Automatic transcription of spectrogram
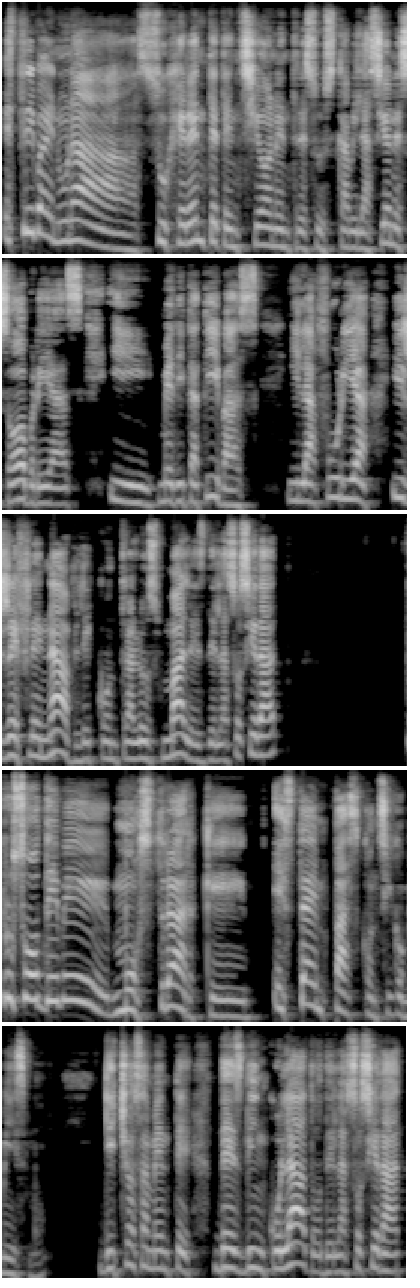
estriba en una sugerente tensión entre sus cavilaciones sobrias y meditativas y la furia irrefrenable contra los males de la sociedad, Rousseau debe mostrar que está en paz consigo mismo, dichosamente desvinculado de la sociedad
